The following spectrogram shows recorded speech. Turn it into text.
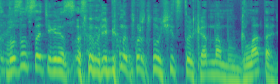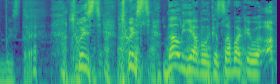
ревность. но тут, кстати говоря, ребенок может научиться только одному глотать быстро. То есть, то есть дал яблоко, собака его оп,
